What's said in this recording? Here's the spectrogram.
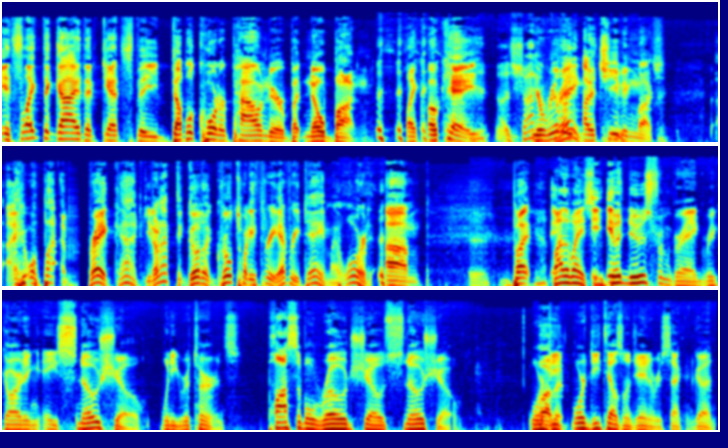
it's like the guy that gets the double quarter pounder but no bun. Like, okay, Oh, shot you're really Greg. not achieving much. I, well, but, Greg, God, you don't have to go to Grill Twenty Three every day, my lord. Um, but By the way, some if- good news from Greg regarding a snow show when he returns. Possible road show, snow show. More, Love it. more details on January second. Good.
